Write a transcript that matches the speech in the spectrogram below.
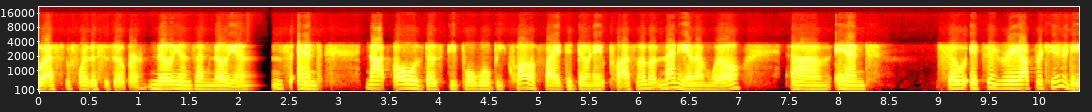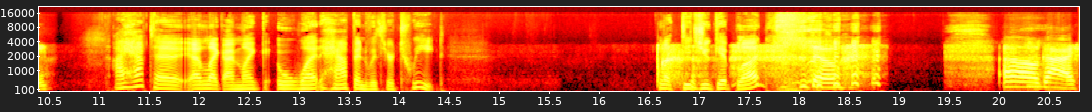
U.S. before this is over, millions and millions, and not all of those people will be qualified to donate plasma, but many of them will. Um, and so it's a great opportunity. I have to, like, I'm like, what happened with your tweet? Like, did you get blood? so, oh gosh.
